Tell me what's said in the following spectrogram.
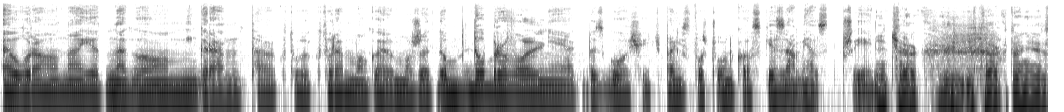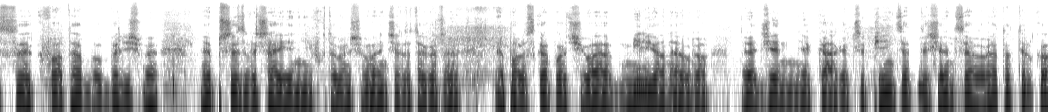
euro na jednego migranta, który, które mogę, może do, dobrowolnie jakby zgłosić państwo członkowskie zamiast przyjęcia. I tak, i tak to nie jest kwota, bo byliśmy przyzwyczajeni w którymś momencie do tego, że Polska płaciła milion euro dziennie kary, czy 500 tysięcy euro, to tylko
